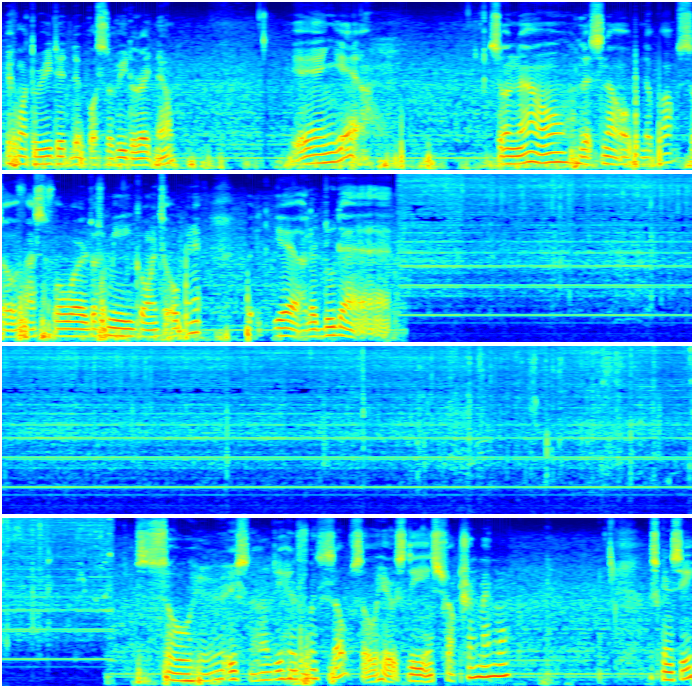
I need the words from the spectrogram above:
If you want to read it then pause the video right now. And yeah. So now let's now open the box. So fast forward of me going to open it. But yeah let's do that. So here is now the headphone itself. So here's the instruction manual. As you can see,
